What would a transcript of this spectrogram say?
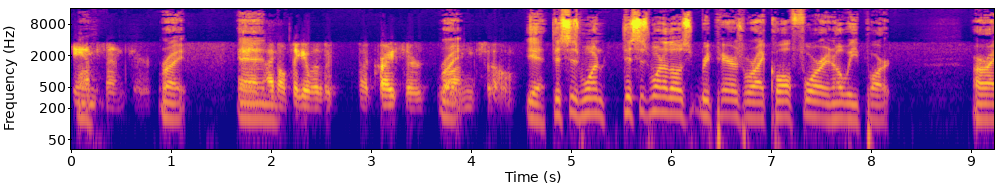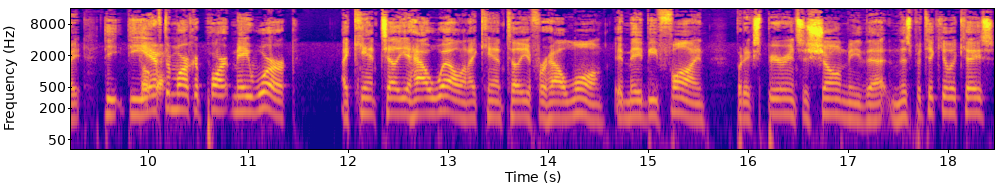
cam sensor, Right. And, And I don't think it was a, a Chrysler Right. one. So Yeah, this is one. This is one of those repairs where I call for an OE part. All right, the the Okay. aftermarket part may work. I can't tell you how well, and I can't tell you for how long. It may be fine, but experience has shown me that in this particular case,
